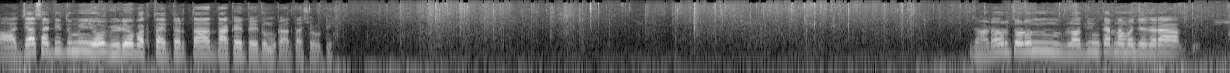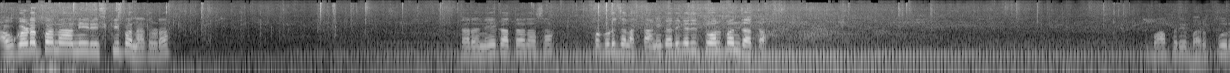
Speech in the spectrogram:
ज्यासाठी तुम्ही ह्यो व्हिडिओ बघताय तर ता दाखवतोय तुमका आता शेवटी. झाडावर चढून ब्लॉगिंग करणं म्हणजे जरा अवघड पण आणि रिस्की पण आहे थोडा. कारण एक आता असा पकडूचं लागतं आणि कधी कधी तोल पण जाता. बापरे भरपूर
